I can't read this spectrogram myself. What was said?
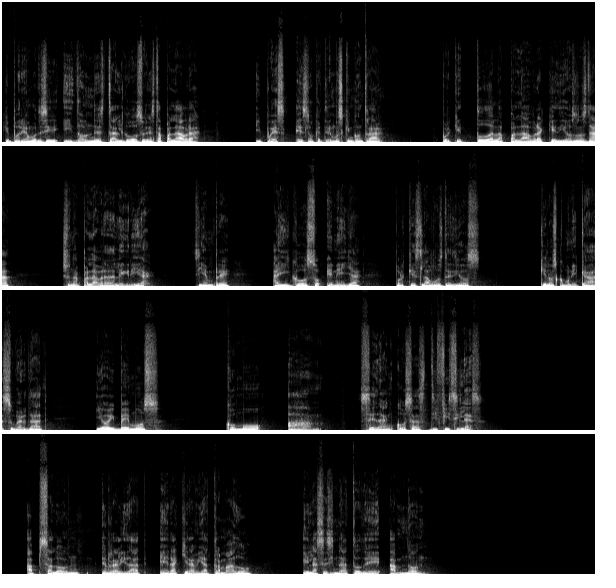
que podríamos decir, ¿y dónde está el gozo en esta palabra? Y pues es lo que tenemos que encontrar, porque toda la palabra que Dios nos da es una palabra de alegría. Siempre hay gozo en ella, porque es la voz de Dios que nos comunica su verdad. Y hoy vemos cómo se dan cosas difíciles. Absalón, en realidad, era quien había tramado el asesinato de Abnón.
